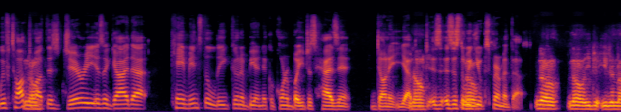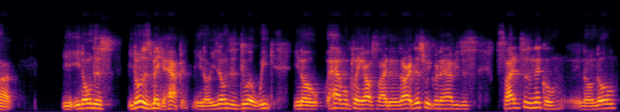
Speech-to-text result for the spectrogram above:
We've talked no. about this. Jerry is a guy that came into the league going to be a nickel corner, but he just hasn't done it yet. No. Is, is this the no. week you experiment that? No, no, you do, you do not. You, you don't just you don't just make it happen. You know, you don't just do it week. You know, have them playing outside and all right. This week we're gonna have you just slide to the nickel. You know, no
